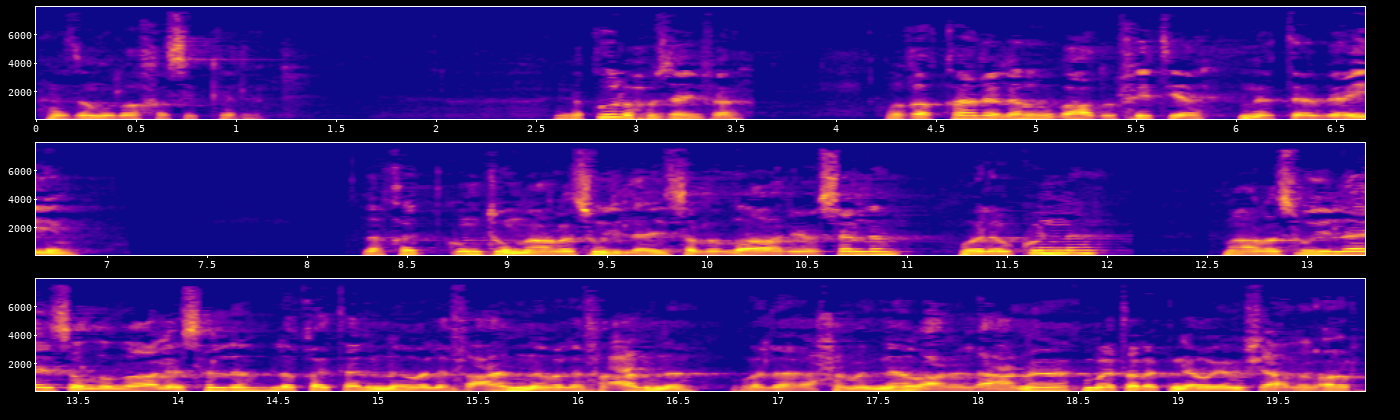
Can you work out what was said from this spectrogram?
هذا ملخص الكلام. يقول حزيفة وقال له بعض الفتية من التابعين لقد كنتم مع رسول الله صلى الله عليه وسلم ولو كنا مع رسول الله صلى الله عليه وسلم لقتلنا ولا فعلنا ولا فعلنا ولا حملناه على الأعناق ما تركناه يمشي على الأرض.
